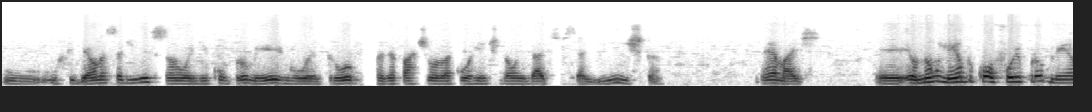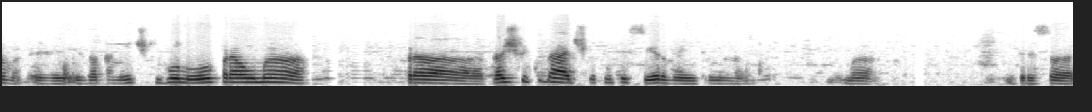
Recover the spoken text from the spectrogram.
o, o Fidel nessa direção. Ele comprou mesmo, entrou, fazia parte da corrente da unidade socialista, né? mas é, eu não lembro qual foi o problema é, exatamente que rolou para uma para as dificuldades que aconteceram né, entre uma, uma entre essa,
